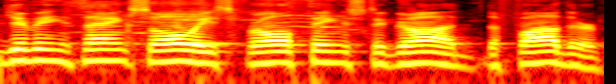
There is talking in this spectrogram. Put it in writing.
Giving thanks always for all things to God, the Father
